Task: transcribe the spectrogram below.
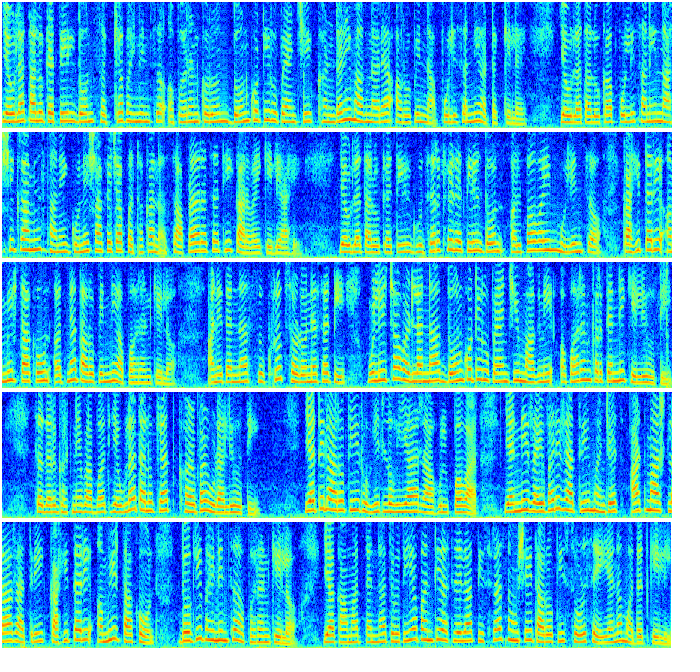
येवला तालुक्यातील दोन सख्ख्या बहिणींचं अपहरण करून दोन कोटी रुपयांची खंडणी मागणाऱ्या आरोपींना पोलिसांनी अटक केलं आहे येवला तालुका पोलीस आणि नाशिक ग्रामीण स्थानिक गुन्हे शाखेच्या पथकानं सापळा रचत ही कारवाई केली आहे. येवला तालुक्यातील गुजरखेड येथील दोन अल्पवयीन मुलींचं काहीतरी अमिष दाखवून अज्ञात आरोपींनी अपहरण केलं. आणि त्यांना सुखरूप सोडवण्यासाठी मुलीच्या वडिलांना दोन कोटी रुपयांची मागणी अपहरणकर्त्यांनी केली होती. सदर घटनेबाबत येवला तालुक्यात खळबळ उडाली होती. यातील आरोपी रोहित लोहिया राहुल पवार यांनी रविवारी रात्री म्हणजेच आठ मार्चला रात्री काहीतरी अमीर दाखवून दोघी बहिणींचं अपहरण केलं. या कामात त्यांना तृतीयपंथी असलेला तिसरा संशयित आरोपी सोळसे यांना मदत केली.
